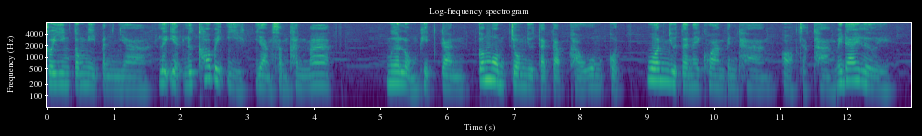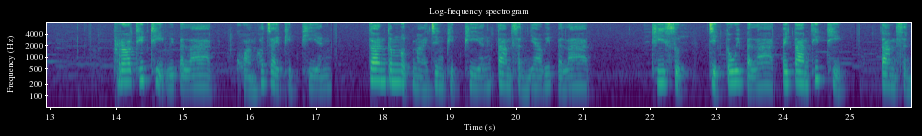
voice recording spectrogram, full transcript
ก็ยิ่งต้องมีปัญญาละเอียดลึกเข้าไปอีกอย่างสำคัญมากเมื่อหลงผิดกันก็งมจมอยู่แต่กับเขาวงกฏ วนอยู่แต่ในความเป็นทางออกจากทางไม่ได้เลย เพราะทิฏฐิวิปลาสความเข้าใจผิดเพี้ยน การกำหนดหมายจึงผิดเพี้ยนตามสัญญาวิปลาสที่สุดจิตก็วิปลาสไปตามทิฏฐิ ตามสัญ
